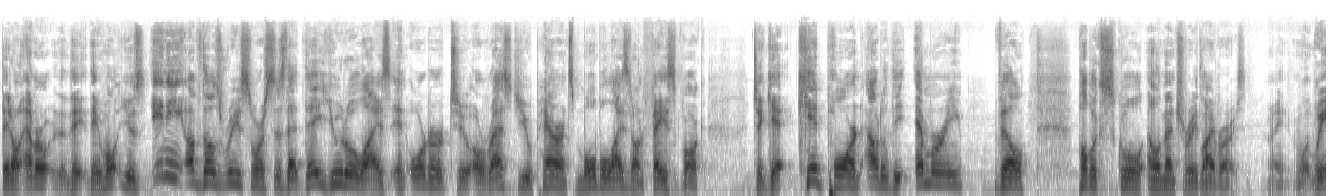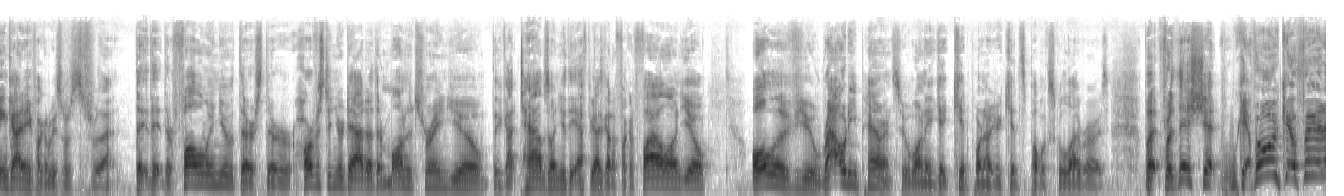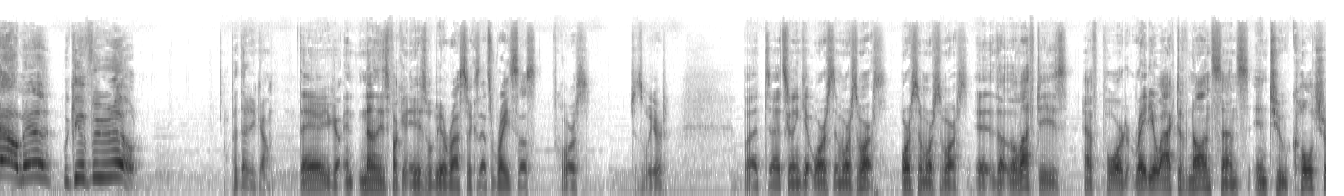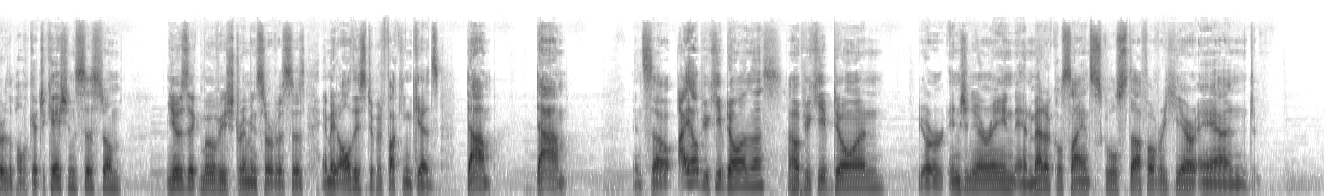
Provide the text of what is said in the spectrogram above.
They don't ever they, they won't use any of those resources that they utilize in order to arrest you parents mobilizing on Facebook to get kid porn out of the Emeryville public school elementary libraries. Right? Well, we ain't got any fucking resources for that. They, they, they're following you. They're, they're harvesting your data. They're monitoring you. They've got tabs on you. The FBI's got a fucking file on you. All of you rowdy parents who want to get kid porn out of your kids' public school libraries. But for this shit, we can't, we can't figure it out, man. We can't figure it out. But there you go. There you go. And none of these fucking idiots will be arrested because that's racist, of course, which is weird. But uh, it's going to get worse and worse and worse. Worse and worse and worse. It, the, the lefties have poured radioactive nonsense into culture, the public education system, music, movies, streaming services, and made all these stupid fucking kids dumb. Dumb. And so I hope you keep doing this. I hope you keep doing your engineering and medical science school stuff over here. And,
